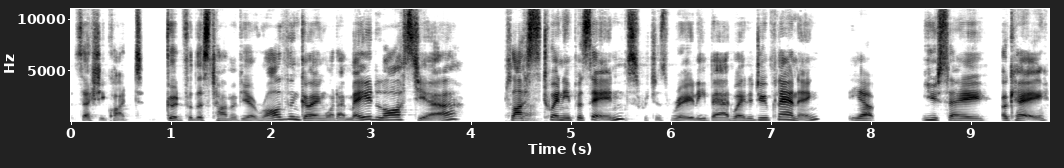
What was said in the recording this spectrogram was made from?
it's actually quite good for this time of year, rather than going, what I made last year plus 20%, which is really bad way to do planning Yep. you say, okay,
